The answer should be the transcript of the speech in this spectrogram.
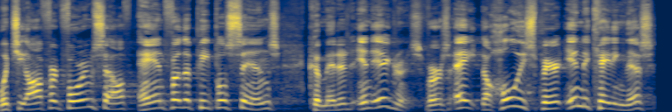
which he offered for himself and for the people's sins committed in ignorance. Verse 8, the Holy Spirit indicating this,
